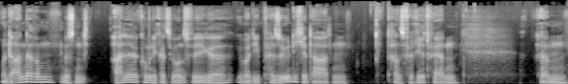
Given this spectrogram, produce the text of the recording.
Unter anderem müssen alle Kommunikationswege, über die persönliche Daten transferiert werden, ähm,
